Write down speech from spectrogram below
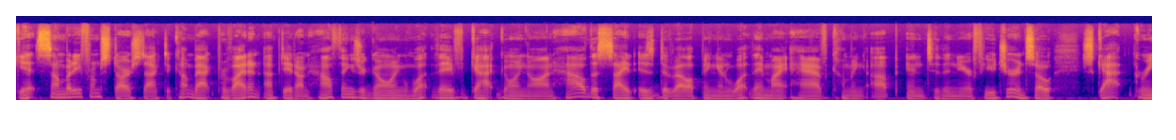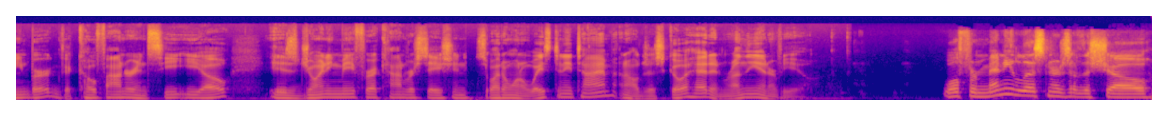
get somebody from StarStock to come back, provide an update on how things are going, what they've got going on, how the site is developing, and what they might have coming up into the near future. And so, Scott Greenberg, the co founder and CEO, is joining me for a conversation. So, I don't want to waste any time, and I'll just go ahead and run the interview. Well, for many listeners of the show,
